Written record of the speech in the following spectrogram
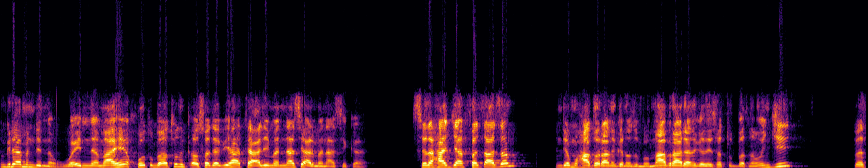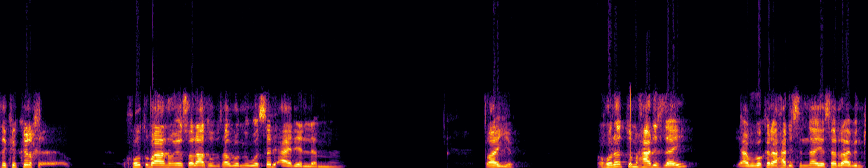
እንግዲያ ምንድነው? ወኢነማ ሄ ኹጥባቱን ቀሰደ ቢሃ تعليم الناس المناسك ስለ ሐጅ አፈጻጸም እንደ ሙሐደራ ነገር ነው ዝም ማብራሪያ ነገር የሰጡበት ነው እንጂ በትክክል ኹጥባ ነው የሶላቱ ተብሎ የሚወሰድ አይደለም። طيب ሁለቱም ሐዲስ ላይ የአቡበክር ሐዲስና የሰራ ቢንቱ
